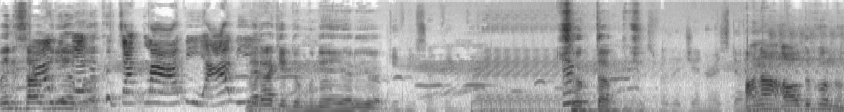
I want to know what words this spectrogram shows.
Beni saldırıyor bu. abi. Merak ediyorum bu neye yarıyor. Çok tatlı. Ana aldık onu.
